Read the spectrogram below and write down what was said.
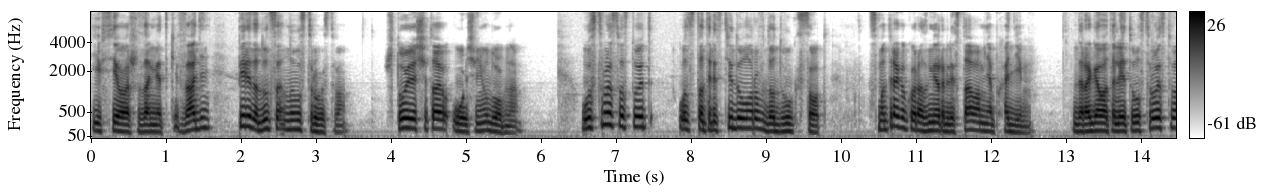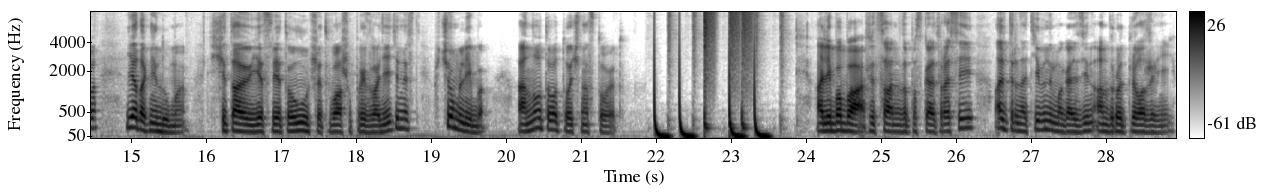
и все ваши заметки за день передадутся на устройство, что я считаю очень удобно. Устройство стоит от 130 долларов до 200, смотря какой размер листа вам необходим. Дороговато ли это устройство, я так не думаю. Считаю, если это улучшит вашу производительность в чем-либо, оно того точно стоит. Alibaba официально запускает в России альтернативный магазин Android приложений.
